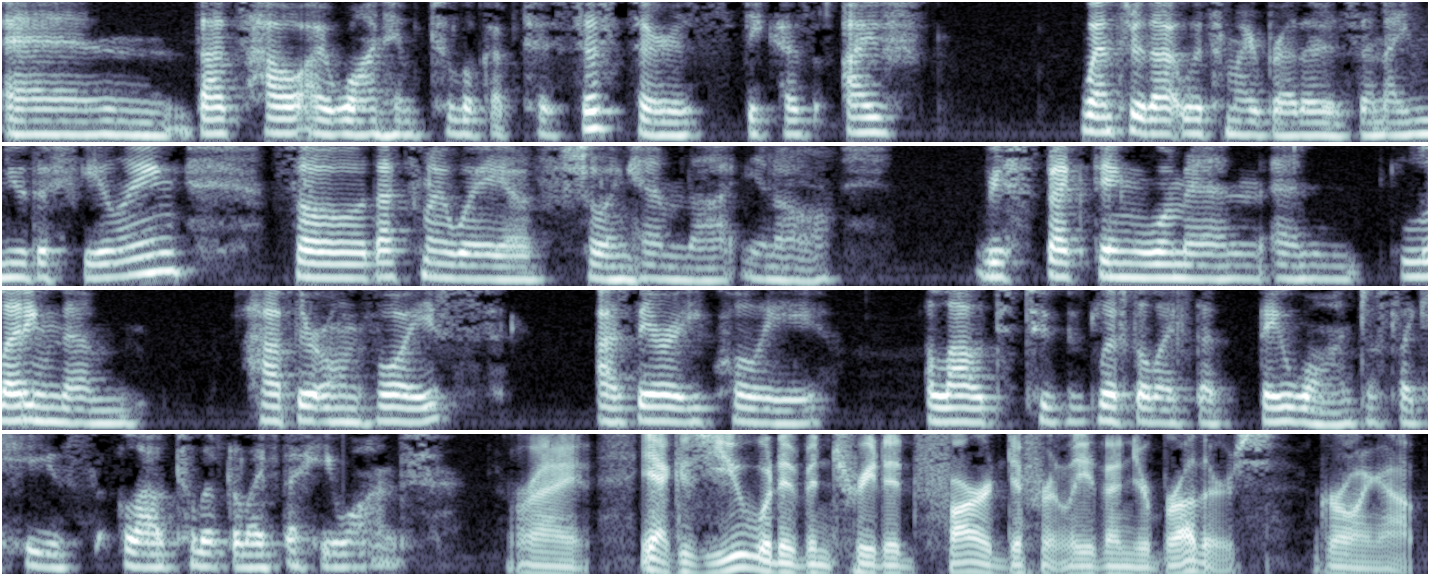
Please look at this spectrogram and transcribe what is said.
And that's how I want him to look up to his sisters because I've went through that with my brothers and I knew the feeling. So that's my way of showing him that, you know, respecting women and letting them have their own voice as they're equally allowed to live the life that they want, just like he's allowed to live the life that he wants. Right. Yeah, because you would have been treated far differently than your brothers growing up.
